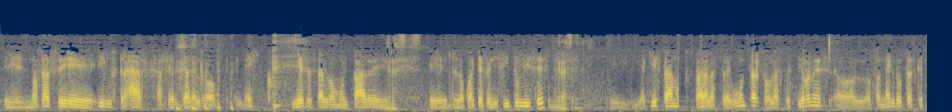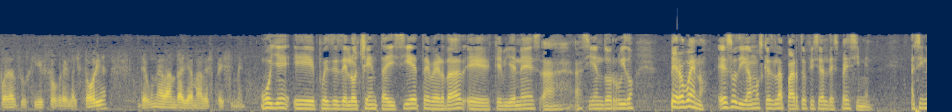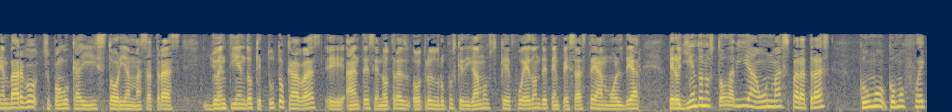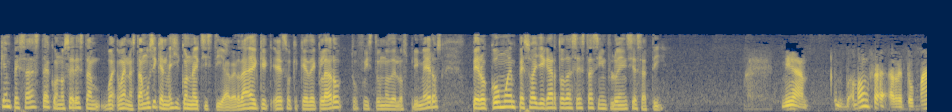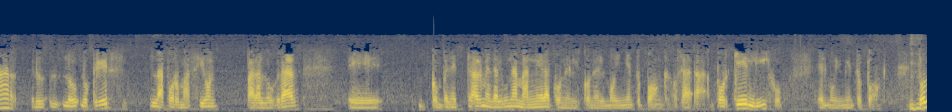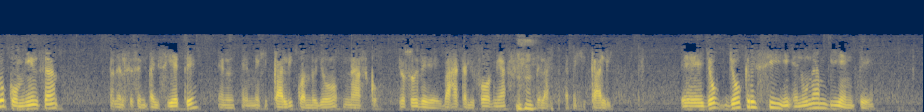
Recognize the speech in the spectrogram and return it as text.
eh, nos hace ilustrar acerca del rock en México. Y eso es algo muy padre, Gracias. eh, de lo cual te felicito, Ulises. Gracias. Y, y aquí estamos para las preguntas o las cuestiones o las anécdotas que puedan surgir sobre la historia de una banda llamada Specimen. Oye, eh, pues desde el 87, ¿verdad? Eh, que vienes a- haciendo ruido. Pero bueno, eso digamos que es la parte oficial de Specimen. Sin embargo, supongo que hay historia más atrás. Yo entiendo que tú tocabas eh, antes en otras, otros grupos que digamos que fue donde te empezaste a moldear. Pero yéndonos todavía aún más para atrás, ¿cómo, cómo fue que empezaste a conocer esta... bu- Bueno, esta música en México no existía, ¿verdad? Hay que, eso que quede claro, tú fuiste uno de los primeros. Pero ¿cómo empezó a llegar todas estas influencias a ti? Mira, vamos a retomar lo, lo- que es la formación para lograr eh, compenetrarme de alguna manera con el con el movimiento punk. O sea, ah, ¿por qué elijo el movimiento punk? Todo comienza en el 67 en, en Mexicali cuando yo nazco. Yo soy de Baja California, de la ciudad de Mexicali. Eh, yo yo crecí en un ambiente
